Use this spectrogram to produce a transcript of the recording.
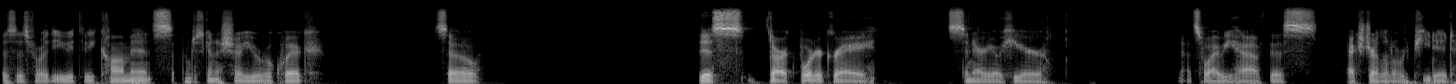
This is for the, the comments. I'm just going to show you real quick. So this dark border gray scenario here, that's why we have this extra little repeated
